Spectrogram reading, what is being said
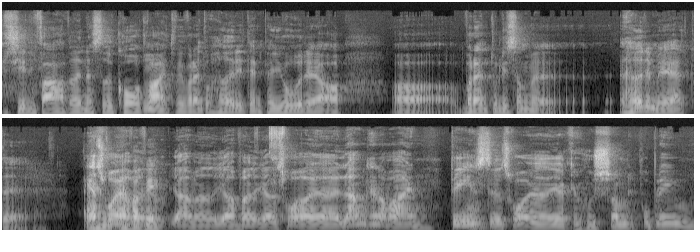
du siger, at din far har været inde og sidde kortvejt, mm. du ved, hvordan du havde det i den periode der, og, og hvordan du ligesom øh, havde det med, at, øh, Jeg han, tror, jeg han var væk. jeg, har været, jeg, været, jeg tror, jeg er langt hen ad vejen. Det eneste, jeg tror, jeg, jeg kan huske som et problem,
